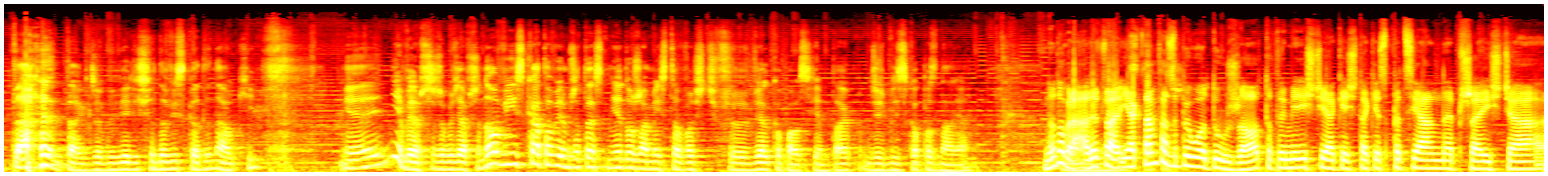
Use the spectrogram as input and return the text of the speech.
tak, tak, żeby mieli środowisko do nauki. Nie, wiem, szczerze powiedziawszy. No, Wińska to wiem, że to jest nieduża miejscowość w Wielkopolskiem, tak? Gdzieś blisko Poznania. No dobra, ale jak tam was było dużo, to wy mieliście jakieś takie specjalne przejścia,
